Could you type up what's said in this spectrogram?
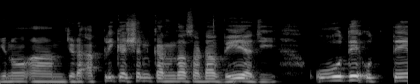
ਯੂ نو ਜਿਹੜਾ ਐਪਲੀਕੇਸ਼ਨ ਕਰਨ ਦਾ ਸਾਡਾ ਵੇ ਹੈ ਜੀ, ਉਹਦੇ ਉੱਤੇ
